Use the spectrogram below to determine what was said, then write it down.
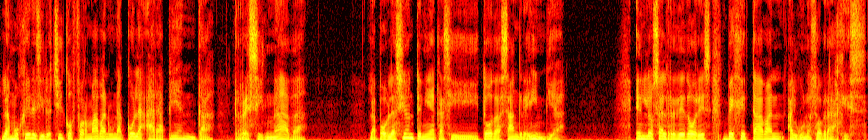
las mujeres y los chicos formaban una cola harapienta, resignada. La población tenía casi toda sangre india. En los alrededores vegetaban algunos obrajes.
